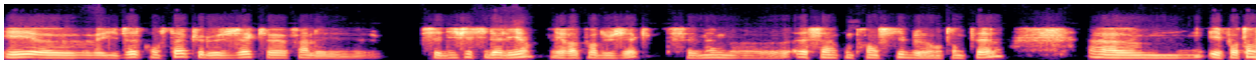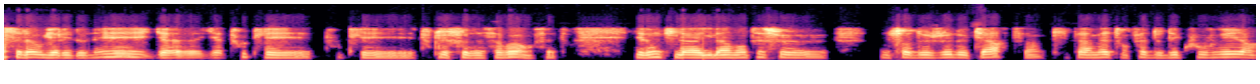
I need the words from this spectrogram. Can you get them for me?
Et euh, il faisait le constat que le GIEC, enfin les, c'est difficile à lire les rapports du GIEC, c'est même euh, assez incompréhensible en tant que tel. Euh, et pourtant, c'est là où il y a les données, il y a, il y a toutes les toutes les toutes les choses à savoir en fait. Et donc il a il a inventé ce une sorte de jeu de cartes hein, qui permettent en fait de découvrir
